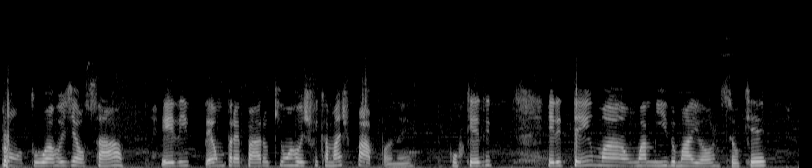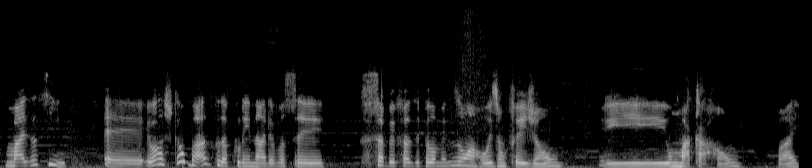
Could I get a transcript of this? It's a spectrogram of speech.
Pronto, o arroz de alçar, ele é um preparo que um arroz fica mais papa, né? Porque ele, ele tem uma, um amido maior, não sei o que. Mas assim, é, eu acho que é o básico da culinária você saber fazer pelo menos um arroz, um feijão e um macarrão, vai.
